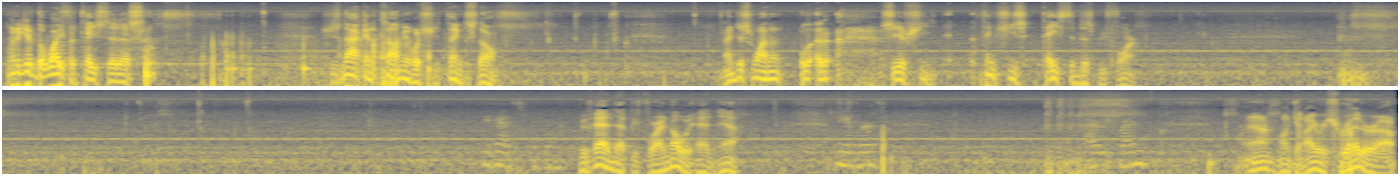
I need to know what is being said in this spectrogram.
I'm going to give the wife a taste of this. She's not going to tell me what she thinks, though. I just want to see if she thinks she's tasted this before. We've had this before. We've had that before. I know we had, yeah. Amber. Irish Red. Yeah, like an Irish red or a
